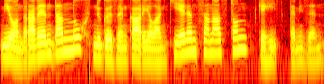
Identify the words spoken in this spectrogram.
mi on raventannut nykyisen karjalan kielen sanaston kehittämisen.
